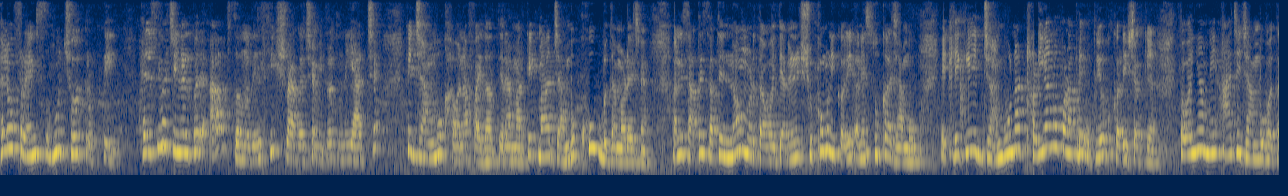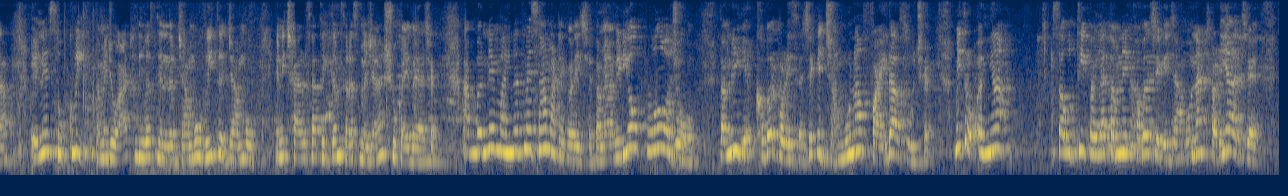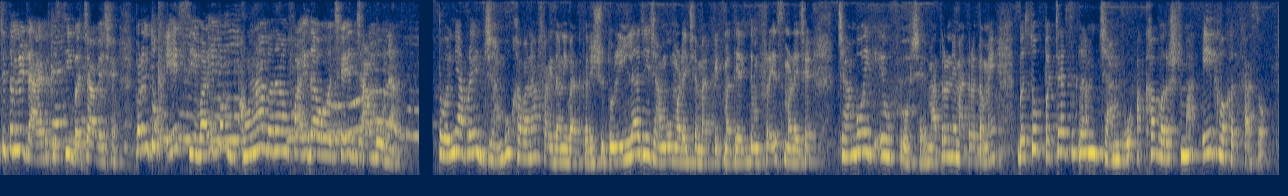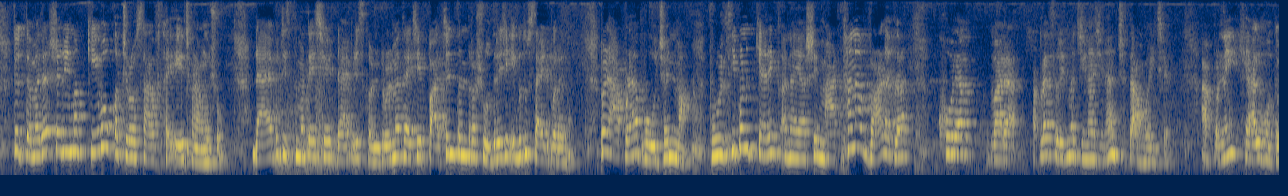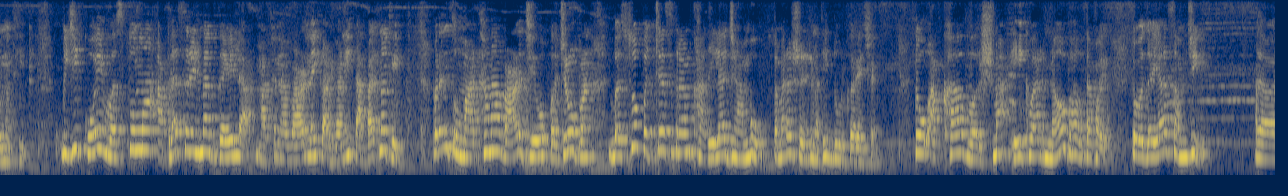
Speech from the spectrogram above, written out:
Hello friends હું છું તૃપ્તિ. હેલ્સીવા channel પર આપ સૌનું દિલથી સ્વાગત છે. મિત્રો, તમને યાદ છે કે જાંબુ ખાવાના ફાયદા અત્યારે માર્કેટમાં જાંબુ ખૂબ બધા મળે છે. અને સાથે સાથે ન મળતા હોય ત્યારે એની સુકવણી કરી અને સૂકા જાંબુ, એટલે કે જાંબુના ઠળિયાનો પણ આપણે ઉપયોગ કરી શકીએ. તો અહીંયા મેં આ જે જાંબુ હતા, એને સૂકવી, તમે જો આઠ દિવસની અંદર જાંબુ, વિથ જાંબુ, એની છાલ સાથે એકદમ સરસ મજાના સુકાઈ ગયા છે. આ બંને મહેનત મેં શા માટે કરી છે? તમે આ વીડિયો પૂરો જુઓ. તમને ખબર પડી શકે કે જાંબુના ફાયદા શું છે? મિત્રો, અહીંયા સૌથી પહેલાં તમને ખબર છે કે જાંબુના ઠળિયા છે, જે તમને ડાયાબિટીસથી બચાવે છે. પરંતુ એ સિવાય પણ ઘણા બધા ફાયદાઓ છે જાંબુના. તો અહીંયા આપણે જાંબુ ખાવાના ફાયદાની વાત કરીશું. તો લીલા જે જાંબુ મળે છે માર્કેટમાં ત્યારે એકદમ ફ્રેશ મળે છે. જાંબુ એક એવું ફ્રૂટ છે, માત્ર ને માત્ર તમે બસો પચાસ ગ્રામ જાંબુ આખા વર્ષમાં એક વખત ખાશો. તો તમારા શરીરમાં કેવો કચરો સાફ થાય એ જણાવું છું. ડાયાબિટીસ માટે છે ડાયાબિટીસ કંટ્રોલમાં થાય છે, પાચન તંત્ર સુધરે છે, એ બધું સાઈડ પર રહ્યું. પણ આપણા ભોજનમાં ભૂલથી પણ ક્યારેક અનાયાસે માથાના વાળ આપણા ખોરાક દ્વારા આપણા શરીરમાં ઝીણા ઝીણા જતા હોય છે. આપણને ખ્યાલ હોતો નથી. બીજી કોઈ વસ્તુમાં આપણા શરીરમાં ગયેલા માથાના વાળને કાઢવાની તાકાત નથી. પરંતુ માથાના વાળ જેવો કચરો પણ બસો પચાસ ગ્રામ ખાધેલા જાંબુ તમારા શરીરમાંથી દૂર કરે છે. તો આખા વર્ષમાં એકવાર ન ભાવતા હોય તો દયા સમજી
